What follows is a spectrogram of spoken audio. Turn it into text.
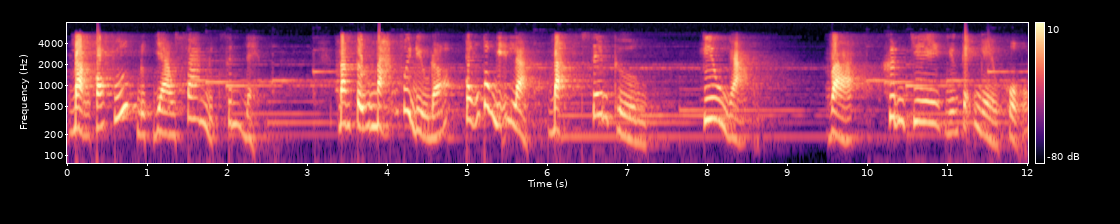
Bạn có phước được giàu sang được xinh đẹp. Bạn tự mãn với điều đó cũng có nghĩa là bạn xem thường, kiêu ngạo và khinh chê những kẻ nghèo khổ.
